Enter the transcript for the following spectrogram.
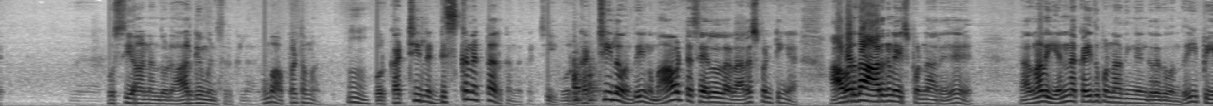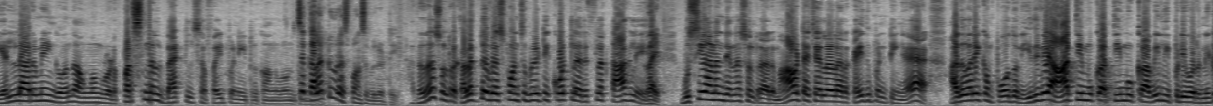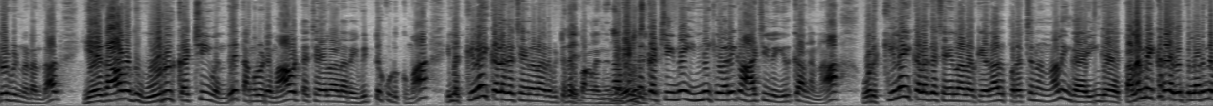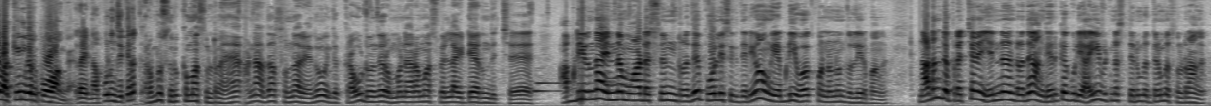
புஷி ஆனந்தோட ஆர்குமெண்ட்ஸ் இருக்குல்ல ரொம்ப அப்பட்டமா இருக்கு. ஒரு கட்சியில டிஸ்கனெக்டா இருக்கு அந்த கட்சி. ஒரு கட்சியில வந்து எங்க மாவட்ட செயலாளர் அரெஸ்ட் பண்ணிட்டீங்க. அவர் தான் ஆர்கனைஸ் பண்ணாரு. அதனால என்ன கைது பண்ணாதீங்கங்கிறது வந்து இப்போ எல்லாருமே இங்க வந்து அவங்கவங்களோட பர்சனல் பேட்டில்ஸை ஃபைட் பண்ணிட்டு இருக்காங்களோன்னு இட்ஸ் கலெக்டிவ் ரெஸ்பான்சிபிலிட்டி அதை தான் சொல்ற கலெக்டிவ் ரெஸ்பான்சிபிலிட்டி கோர்ட்ல ரிஃப்ளெக்ட் ஆகலையே. Right. புஷி ஆனந்த் என்ன சொல்றாரு? மாவட்ட செயலாளரை கைது பண்ணிட்டீங்க. அது வரைக்கும் போதும். இதுவே அதிமுக திமுகவில் இப்படி ஒரு நிகழ்வு நடந்தால் ஏதாவது ஒரு கட்சி வந்து தங்களுடைய மாவட்ட செயலாளரை விட்டு கொடுக்குமா? இல்ல கிளை கழக செயலாளரை விட்டு. கொடுப்பாங்களா? இந்த ரெண்டு. கட்சியுமே இன்னைக்கு வரைக்கும் ஆட்சியில இருக்காங்கன்னா ஒரு கிளை கழக செயலாளருக்கு ஏதாவது பிரச்சனைனாலும் இங்க இங்க தலைமை கழகத்துல இருந்து வக்கீல்கள் போவாங்க. ரைட் நான் புரிஞ்சுக்கிறேன். ரொம்ப சுருக்கமா சொல்றேன். அண்ணா அதான் சொன்னார். ஏதோ இந்த crowd வந்து ரொம்ப நேரமா ஸ்வெல் ஆயிட்டே இருந்துச்சு. அப்படி இருந்தா என்ன மாடஸ்ன்றது போலீஸுக்கு தெரியும். அவங்க எப்படி ஒர்க் பண்ணணும்னு சொல்லியிருப்பாங்க. நடந்த பிரச்சனை என்னன்றது அங்க இருக்கக்கூடிய ஐ விட்னஸ் திரும்ப திரும்ப சொல்றாங்க.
